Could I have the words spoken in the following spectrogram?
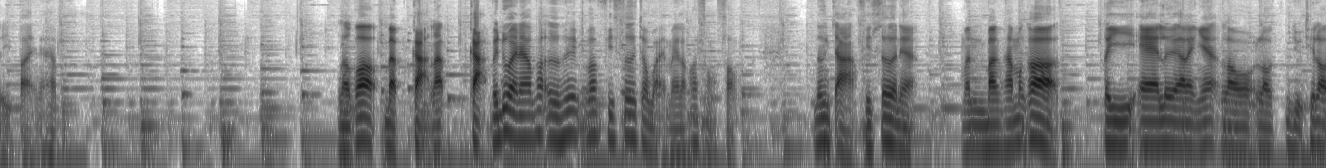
ตีไปนะครับ เราก็แบบกะรับกะไปด้วยนะครับว่าเออเฮ้ยว่าฟิเซอร์จะไหวไหมเราก็ส่องสองเนื่องจากฟิเซอร์เนี่ยมันบางครั้งมันก็ตีแอร์เลยอะไรเงี้ยเราเราอยู่ที่เรา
